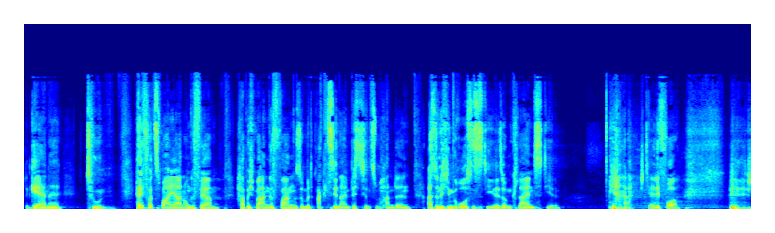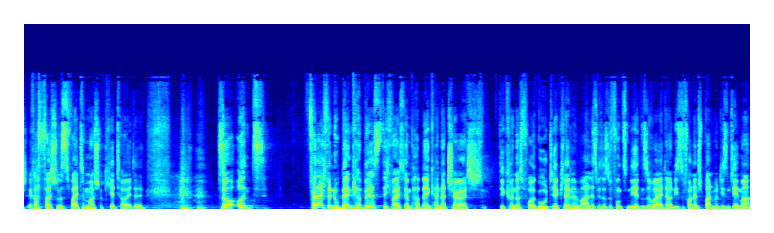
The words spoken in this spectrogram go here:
gerne tun. Hey, vor zwei Jahren ungefähr habe ich mal angefangen, so mit Aktien ein bisschen zu handeln. Also nicht im großen Stil, so im kleinen Stil. Ja, stell dir vor. Raphael schon das zweite Mal schockiert heute. So, und vielleicht, wenn du Banker bist, ich weiß, wir haben ein paar Banker in der Church, die können das voll gut, die erklären mir mal alles, wie das so funktioniert und so weiter und die sind voll entspannt mit diesem Thema.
